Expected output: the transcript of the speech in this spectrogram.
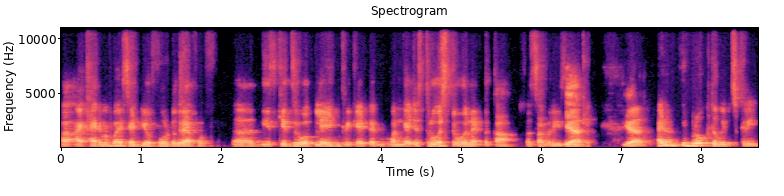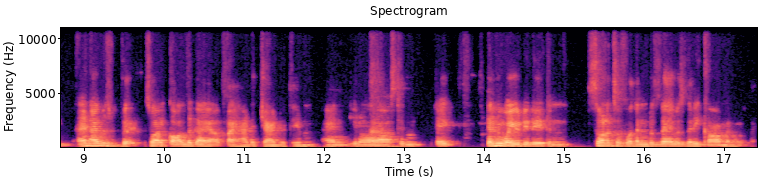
remember I sent you a photograph of uh, these kids who were playing cricket, and one guy just threw a stone at the car for some reason. Yeah. Okay? Yeah. And yeah. he broke the windscreen. And I was, so I called the guy up. I had a chat with him. And, you know, I asked him, like, tell me why you did it. And so on and so forth. And it was, I was very calm and all that.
